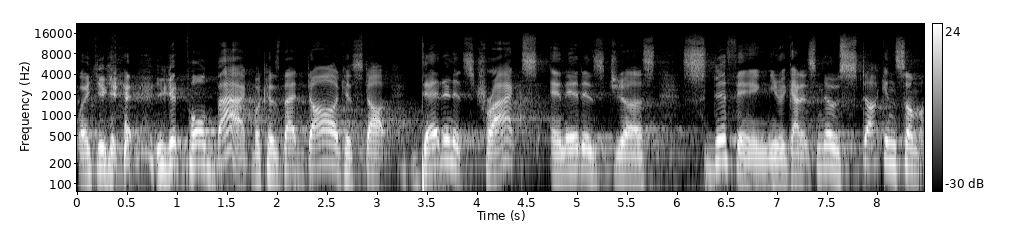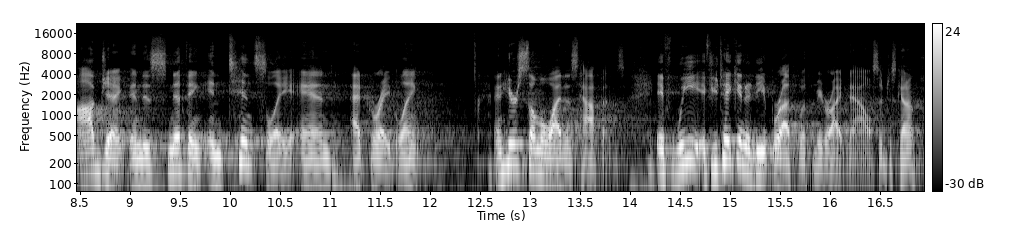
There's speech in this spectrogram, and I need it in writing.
like you get you get pulled back because that dog has stopped dead in its tracks and it is just sniffing. You know, got its nose stuck in some object and is sniffing intensely and at great length. And here's some of why this happens. If we if you take in a deep breath with me right now, so just kind of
